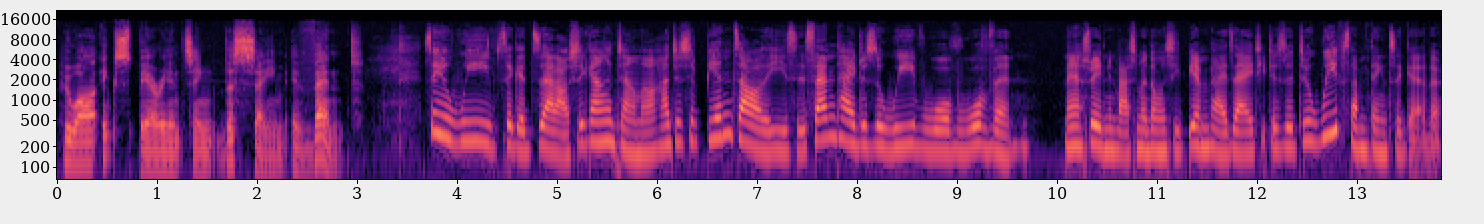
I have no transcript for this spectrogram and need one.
who are experiencing the same event. 所以 weave 这个字啊，老师刚刚讲的，它就是编造的意思。三态就是 weave, wove, woven。那所以你把什么东西编排在一起，就是 to weave something together。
